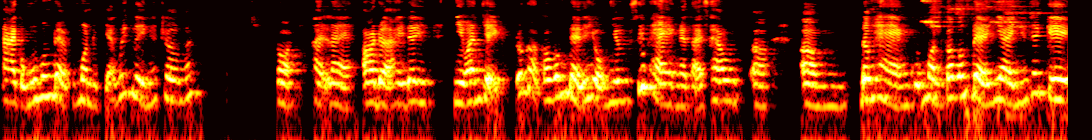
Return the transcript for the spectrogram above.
ai cũng muốn vấn đề của mình được giải quyết liền hết trơn á rồi hay là order ID nhiều anh chị rất là có vấn đề ví dụ như ship hàng này tại sao uh, um, đơn hàng của mình có vấn đề gì như thế kia.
